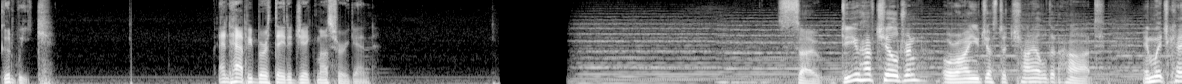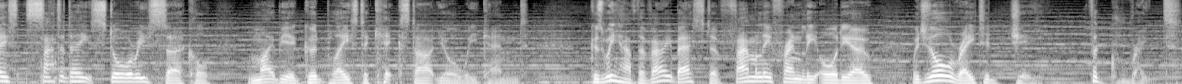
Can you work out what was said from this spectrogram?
good week. And happy birthday to Jake Musser again. So, do you have children, or are you just a child at heart? In which case, Saturday Story Circle might be a good place to kickstart your weekend. Because we have the very best of family friendly audio, which is all rated G for great.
